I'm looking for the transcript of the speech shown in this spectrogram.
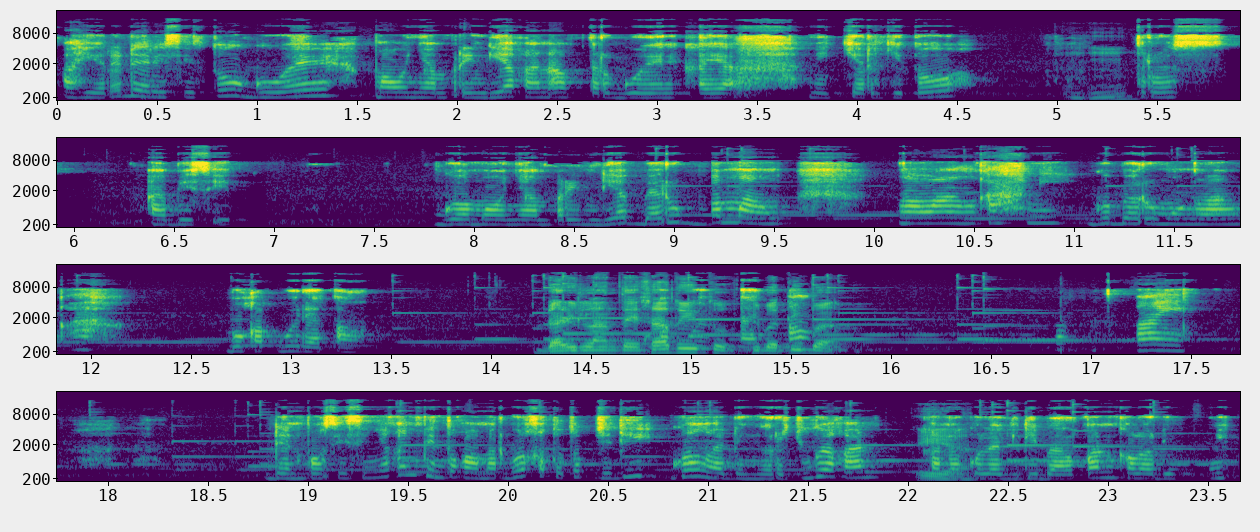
akhirnya dari situ gue mau nyamperin dia kan after gue kayak mikir gitu Mm-mm. terus abis itu gue mau nyamperin dia baru gue mau ngelangkah nih gue baru mau ngelangkah bokap gue datang Dari lantai satu itu tiba-tiba. naik dan posisinya kan pintu kamar gue ketutup jadi gue nggak denger juga kan karena Iya. gue lagi di balkon kalau naik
